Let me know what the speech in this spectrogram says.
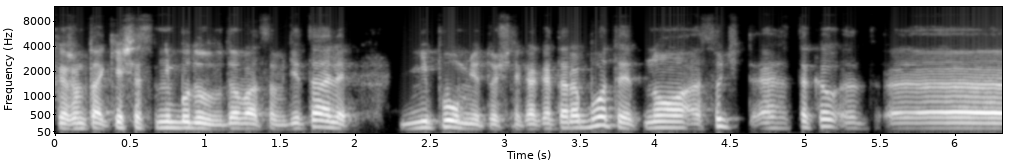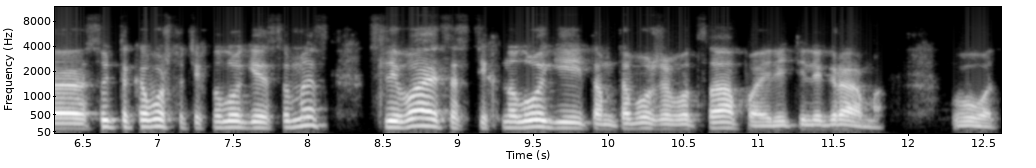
скажем так, я сейчас не буду вдаваться в детали, не помню точно, как это работает, но суть, э, тако, э, суть такова, что технология SMS сливается с технологией там, того же WhatsApp или Telegram. Вот.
